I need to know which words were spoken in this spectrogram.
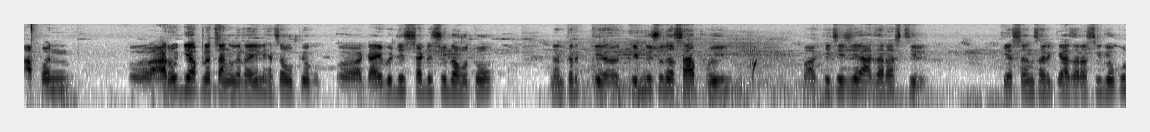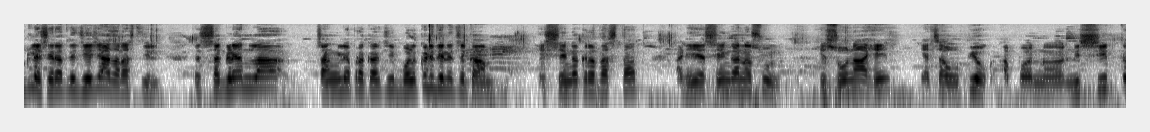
आपण आरोग्य आपलं चांगलं राहील. ह्याचा उपयोग डायबिटीजसाठी सुद्धा होतो. नंतर कि किडनीसुद्धा साफ होईल. बाकीचे जे आजार असतील केसांसारखे आजार असतील किंवा कुठल्या शरीरातले जे जे आजार असतील ते सगळ्यांना चांगल्या प्रकारची बळकटी देण्याचं काम हे शेंगा करत असतात आणि हे शेंगा नसून हे सोनं आहे याचा उपयोग आपण निश्चित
